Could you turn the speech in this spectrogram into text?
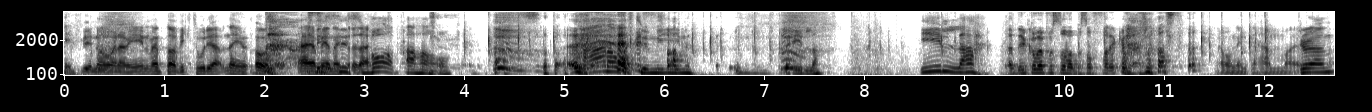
If you know what I mean. Vänta, Victoria? Nej, oh, nej jag menar inte det där. vad? Aha, okej. I know what you mean. Det är illa. Illa. Ja, du kommer få sova på soffan ikväll. Ja, hon är inte hemma. Grön...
